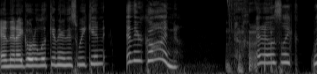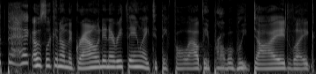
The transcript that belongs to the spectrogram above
And then I go to look in there this weekend, and they're gone. and I was like, what the heck? I was looking on the ground and everything. Like, did they fall out? They probably died. Like,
